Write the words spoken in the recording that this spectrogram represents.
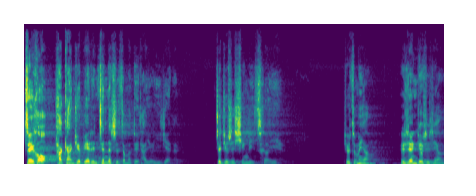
最后他感觉别人真的是这么对他有意见的，这就是心理测验，就怎么样，人就是这样。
